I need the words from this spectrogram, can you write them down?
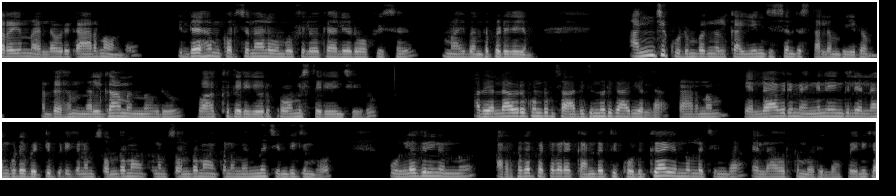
പറയുന്നതല്ല ഒരു കാരണമുണ്ട്. ഇദ്ദേഹം കുറച്ചുനാൾ മുമ്പ് ഫിലോക്കാലിയുടെ ഓഫീസുമായി ബന്ധപ്പെടുകയും അഞ്ച് കുടുംബങ്ങൾക്ക് അയ്യഞ്ച് സെന്റ് സ്ഥലം വീതം അദ്ദേഹം നൽകാമെന്ന് ഒരു വാക്ക് തരികയും ഒരു പ്രോമിസ് തരികയും ചെയ്തു. അത് എല്ലാവരെ കൊണ്ടും സാധിക്കുന്ന ഒരു കാര്യമല്ല. കാരണം എല്ലാവരും എങ്ങനെയെങ്കിലും എല്ലാം കൂടെ വെട്ടിപ്പിടിക്കണം സ്വന്തമാക്കണം സ്വന്തമാക്കണം എന്ന് ചിന്തിക്കുമ്പോൾ ഉള്ളതിൽ നിന്ന് അർഹതപ്പെട്ടവരെ കണ്ടെത്തി കൊടുക്കുക എന്നുള്ള ചിന്ത എല്ലാവർക്കും വരില്ല. അപ്പോൾ എനിക്ക്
